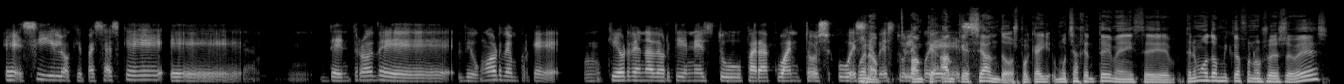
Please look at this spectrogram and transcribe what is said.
Eh, sí, lo que pasa es que dentro de, de, un orden, porque ¿Qué ordenador tienes tú para cuántos USBs tú le aunque, puedes...? Aunque sean dos, porque hay mucha gente me dice, tenemos dos micrófonos USBs,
